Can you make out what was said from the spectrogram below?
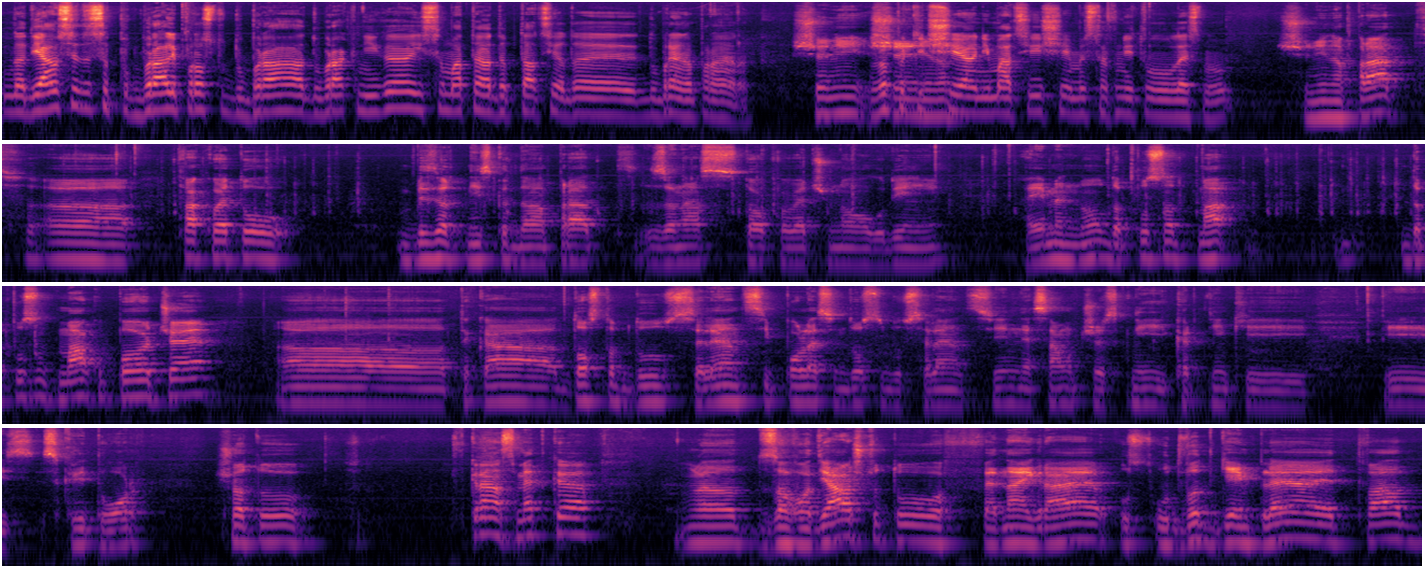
надявам се да са подбрали просто добра, добра книга и самата адаптация да е добре направена. Ще ни, ще, Въпреки, ни, че ще е анимации, ще им е сравнително лесно. ще ни направят а, това, което Blizzard не искат да направят за нас толкова вече много години, а именно да пуснат, ма... да пуснат малко повече а, така достъп до вселената по-лесен достъп до вселената не само чрез книги, картинки и, и скрит лор, защото в крайна сметка а, завладяващото в една игра е, отвъд геймплея е това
